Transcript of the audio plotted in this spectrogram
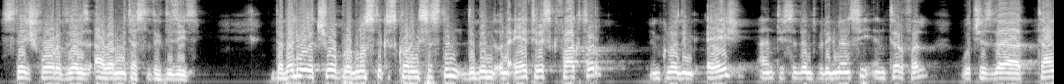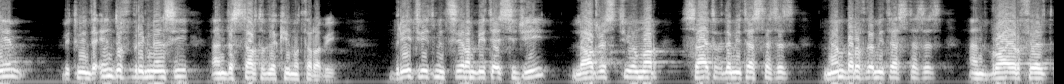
stage 4 if there is other metastatic disease. The WHO prognostic scoring system depends on eight risk factor, including age, antecedent pregnancy, interval, which is the time between the end of pregnancy and the start of the chemotherapy. Pre-treatment serum beta HCG, largest tumor, site of the metastasis, number of the metastasis, and prior failed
